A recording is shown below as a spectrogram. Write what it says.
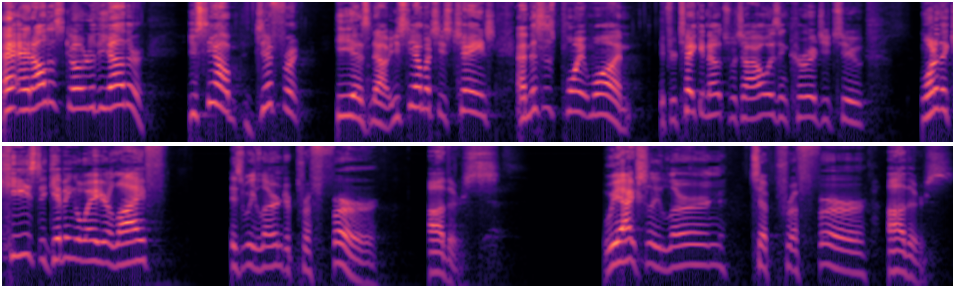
and, and I'll just go to the other. You see how different he is now. You see how much he's changed. And this is point one. If you're taking notes, which I always encourage you to, one of the keys to giving away your life is we learn to prefer others. We actually learn to prefer others.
